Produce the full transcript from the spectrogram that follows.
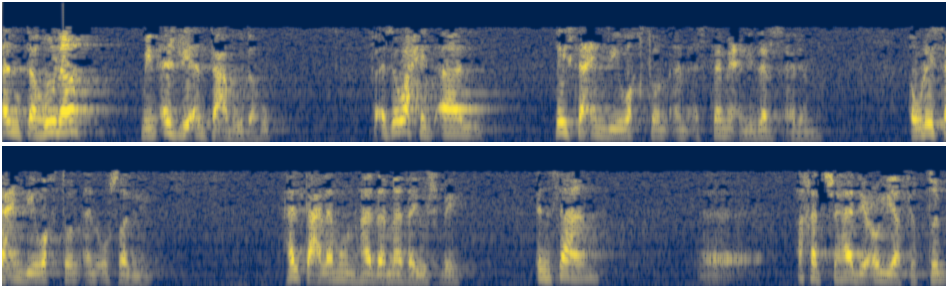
أنت هنا من أجل أن تعبده. فإذا واحد قال ليس عندي وقت أن أستمع لدرس علم أو ليس عندي وقت أن أصلي. هل تعلمون هذا ماذا يشبه؟ إنسان آه، أخذ شهادة عليا في الطب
